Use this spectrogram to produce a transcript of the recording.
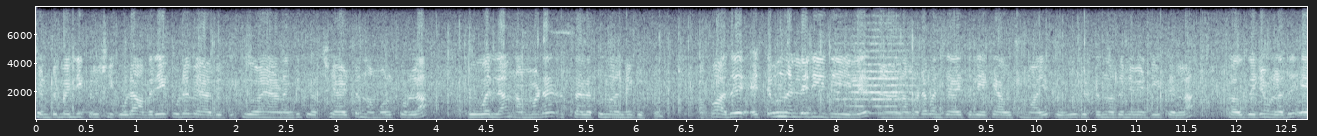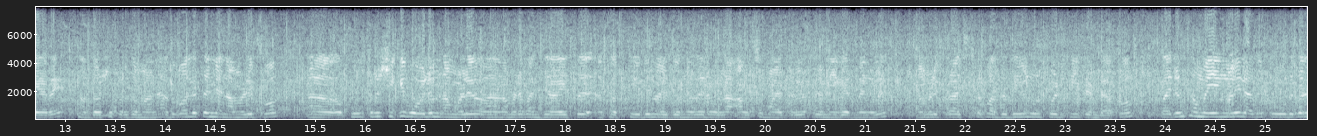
ചെണ്ടുമല്ലി കൃഷി കൂടെ അവരെ കൂടെ വ്യാപിപ്പിക്കുകയാണെങ്കിൽ തീർച്ചയായിട്ടും നമ്മൾക്കുള്ള പൂവെല്ലാം നമ്മുടെ സ്ഥലത്തു നിന്ന് തന്നെ കിട്ടും. അപ്പോൾ അത് ഏറ്റവും നല്ല രീതിയിൽ നമ്മുടെ പഞ്ചായത്തിലേക്ക് ആവശ്യമായി പൂവ് കിട്ടുന്നതിന് വേണ്ടിയിട്ടുള്ള സൗകര്യമുള്ളത് ഏറെ സന്തോഷപ്രദമാണ്. അതുപോലെ തന്നെ നമ്മളിപ്പോൾ പൂക്കൃഷിക്ക് പോലും നമ്മൾ നമ്മുടെ പഞ്ചായത്ത് സബ്സിഡി നൽകുന്നതിനുള്ള ആവശ്യമായിട്ടുള്ള ക്രമീകരണങ്ങൾ നമ്മൾ ഇപ്രാവശ്യത്തെ പദ്ധതിയിൽ ഉൾപ്പെടുത്തിയിട്ടുണ്ട്. അപ്പോൾ വരും സമയങ്ങളിൽ അത് കൂടുതൽ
